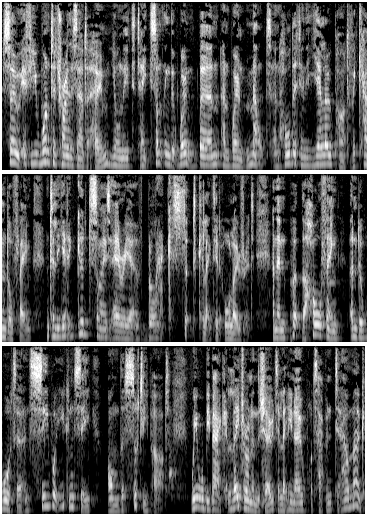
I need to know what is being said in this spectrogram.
So, if you want to try this out at home, you'll need to take something that won't burn and won't melt and hold it in the yellow part of a candle flame until you get a good size area of black soot collected all over it. And then put the whole thing under water and see what you can see on the sooty part. We will be back later on in the show to let you know what's happened to our mug.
